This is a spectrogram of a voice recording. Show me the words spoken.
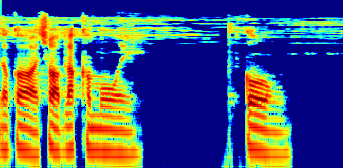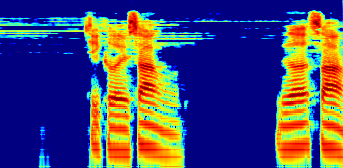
แล้วก็ชอบลักขโมย โกง ที่เคยสร้างเนื้อสร้าง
